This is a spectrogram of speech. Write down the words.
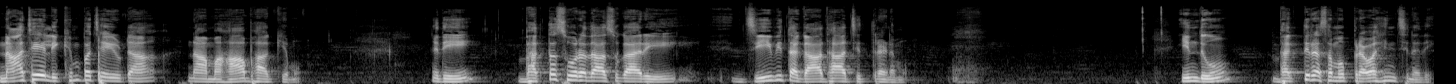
నాచే లిఖింపచేయుట నా మహాభాగ్యము. ఇది భక్త సూరదాసు గారి జీవిత గాథా చిత్రణము. ఇందు భక్తిరసము ప్రవహించినది.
